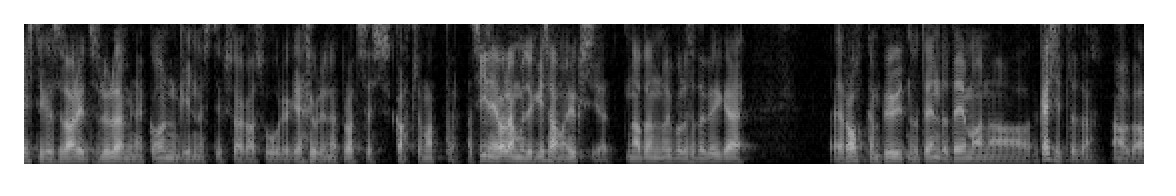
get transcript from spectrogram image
eestikeelsele haridusele üleminek on kindlasti üks väga suur ja keeruline protsess, kahtlemata, aga siin ei ole muidugi Isamaa üksi, et nad on võib-olla seda kõige rohkem püüdnud enda teemana käsitleda, aga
